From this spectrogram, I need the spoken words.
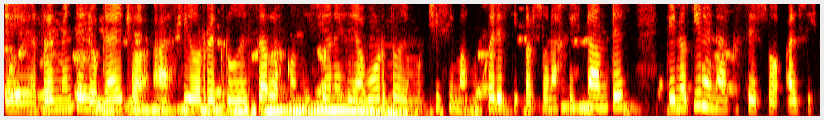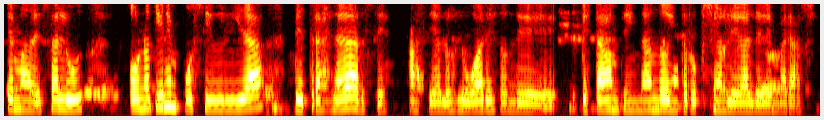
eh, realmente lo que ha hecho ha sido recrudecer las condiciones de aborto de muchísimas mujeres y personas gestantes que no tienen acceso al sistema de salud o no tienen posibilidad de trasladarse hacia los lugares donde que estaban brindando interrupción legal del embarazo.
